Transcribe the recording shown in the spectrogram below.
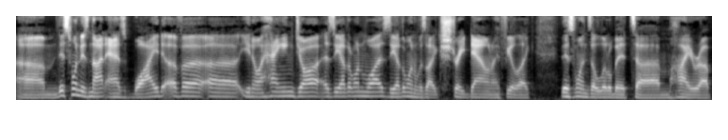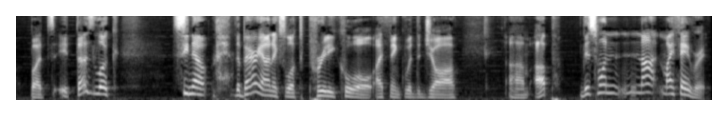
Um, this one is not as wide of a uh, you know a hanging jaw as the other one was. The other one was like straight down. I feel like this one's a little bit um, higher up, but it does look. See now, the Baryonyx looked pretty cool. I think with the jaw um, up. This one, not my favorite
